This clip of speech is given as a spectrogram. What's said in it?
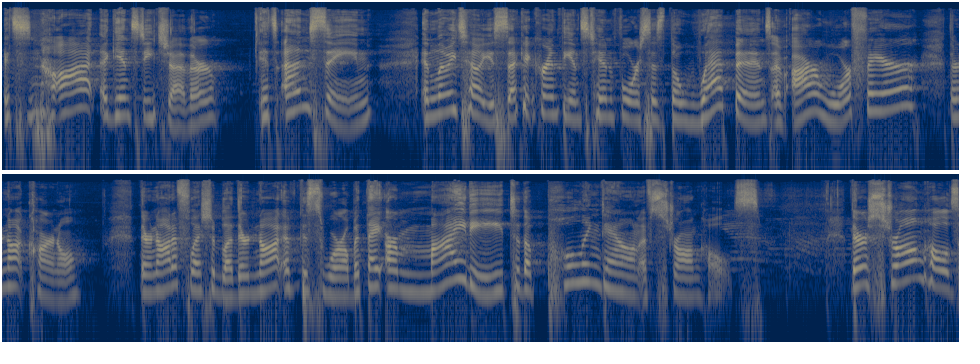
it's not against each other, it's unseen. And let me tell you, 2 Corinthians 10 4 says, The weapons of our warfare, they're not carnal, they're not of flesh and blood. They're not of this world, but they are mighty to the pulling down of strongholds. There are strongholds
